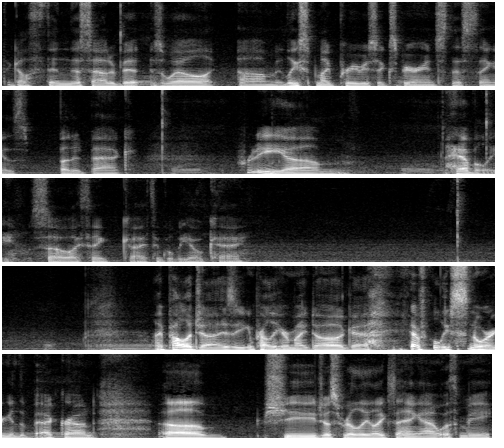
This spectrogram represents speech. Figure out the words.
I think I'll thin this out a bit as well. Um, at least my previous experience, this thing is budded back pretty um, heavily, so I think I think we'll be okay. I apologize. You can probably hear my dog uh, heavily snoring in the background. Um, she just really likes to hang out with me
